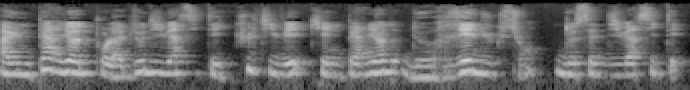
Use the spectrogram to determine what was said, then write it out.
à une période pour la biodiversité cultivée qui est une période de réduction de cette diversité.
